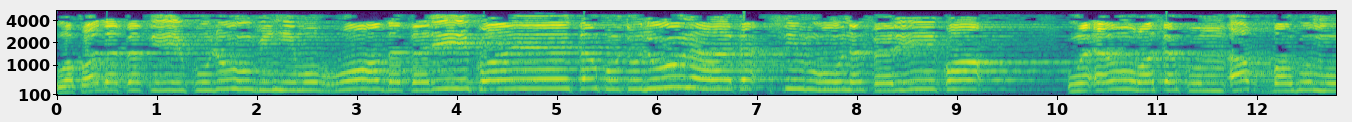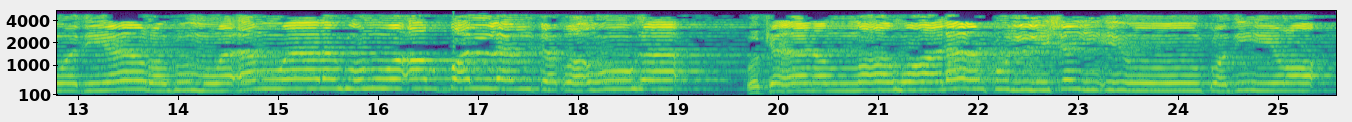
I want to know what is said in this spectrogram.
وقذف في قلوبهم الرعب فريقا تقتلون وتأسرون فريقا وأورثكم أرضهم وديارهم وأموالهم وأرضا لم تطئوها وكان الله على كل شيء قديرا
